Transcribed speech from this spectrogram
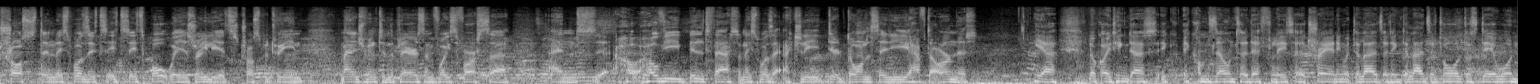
trust, and I suppose it's it's it's both ways really. It's trust between management and the players, and vice versa. And how, how have you built that? And I suppose actually Donald said you have to earn it. Yeah, look, I think that it, it, comes down to definitely to training with the lads. I think the lads have told us day one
